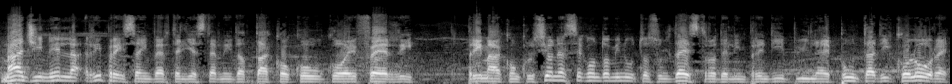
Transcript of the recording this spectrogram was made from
Maggi nella ripresa inverte gli esterni d'attacco Couco e Ferri. Prima conclusione al secondo minuto sul destro dell'imprendibile punta di colore.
